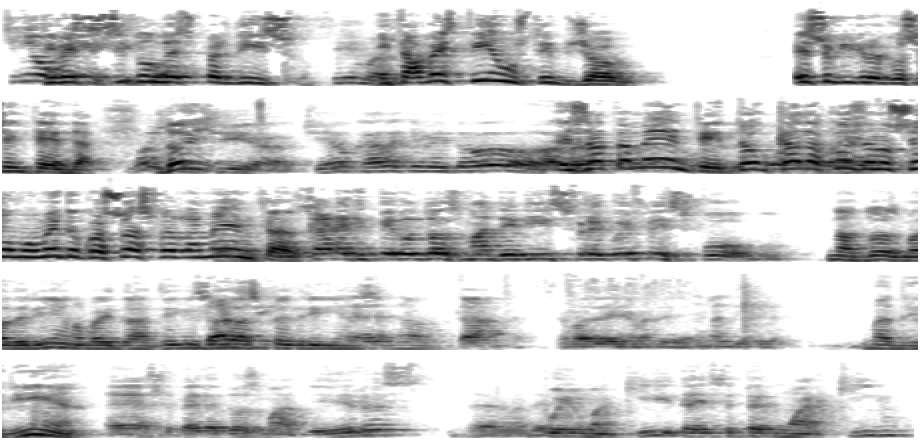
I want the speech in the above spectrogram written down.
Tinha tivesse que sido um desperdício. Sim, mas- E talvez tinha um Steve Jobs. Isso que quero que você entenda. Dois, tinha. Tinha o cara que inventou... exatamente. Então cada coisa no seu momento com as suas O ferramentas. cara que pegou duas madeirinhas, esfregou e fez fogo. Não, duas madeirinhas não vai dar, tem que ser as pedrinhas. É, não, tá. É madeira, é madeira. Madeira. Madeirinha? É, você pega duas madeiras, É, põe uma aqui, daí você pega um arquinho,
